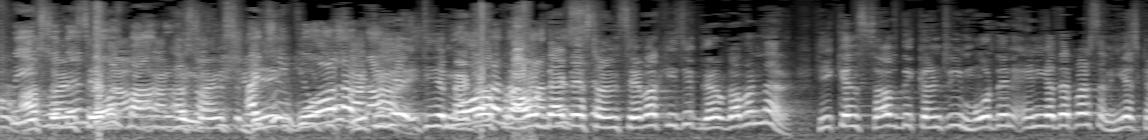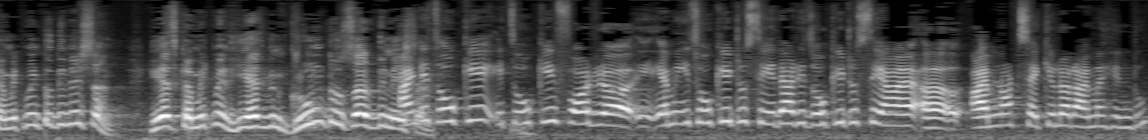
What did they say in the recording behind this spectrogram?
speak As within Swayam those boundaries. as I think you all are it is a, it is a you matter all of are proud that a understand- Swayam Sevak is a gov- governor. He can serve the country more than any other person. He has commitment to the nation. He has commitment. He has been groomed to serve the nation. And it's okay. It's okay for. Uh, I mean, it's okay to say that. It's okay to say I, uh, I'm not secular. I'm a Hindu.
